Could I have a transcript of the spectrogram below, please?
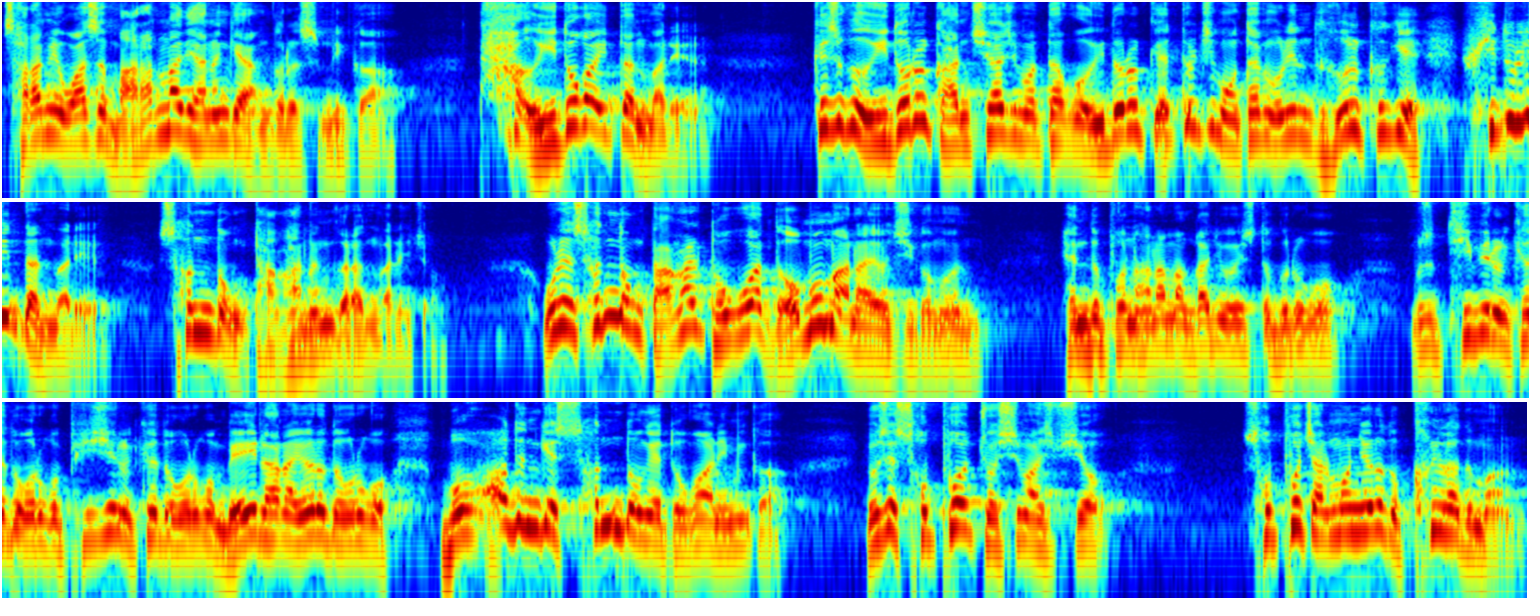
사람이 와서 말 한마디 하는 게 안 그렇습니까? 다 의도가 있단 말이에요. 그래서 그 의도를 간취하지 못하고 의도를 꿰뚫지 못하면 우리는 늘 거기에 휘둘린단 말이에요. 선동 당하는 거란 말이죠. 우리는 선동 당할 도구가 너무 많아요, 지금은. 핸드폰 하나만 가지고 있어도 그러고 무슨 TV를 켜도 그러고 PC를 켜도 그러고 메일 하나 열어도 그러고 모든 게 선동의 도구 아닙니까? 요새 소포 조심하십시오. 소포 잘못 열어도 큰일 나더만.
